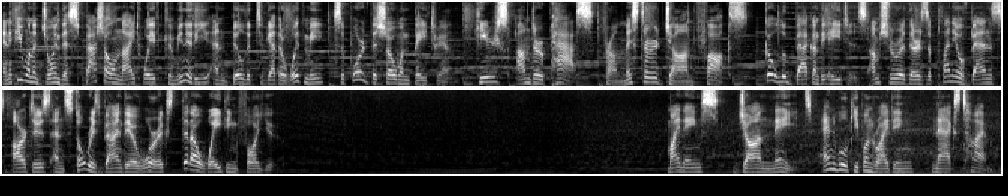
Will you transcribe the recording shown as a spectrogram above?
and if you want to join the special Nightwave community and build it together with me, support the show on Patreon. Here's Underpass from Mr. John Foxx. Go look back on the ages. I'm sure there's a plenty of bands, artists, and stories behind their works that are waiting for you. My name's John Nate, and we'll keep on writing next time.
